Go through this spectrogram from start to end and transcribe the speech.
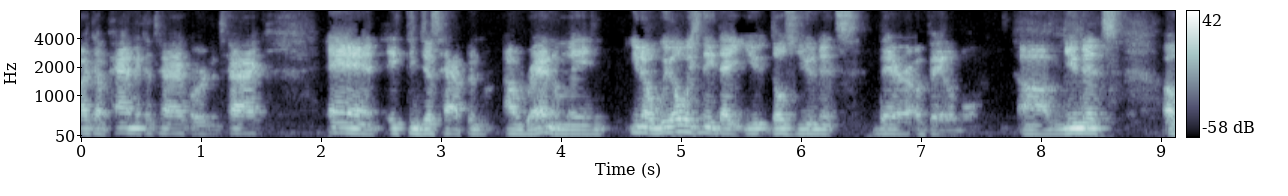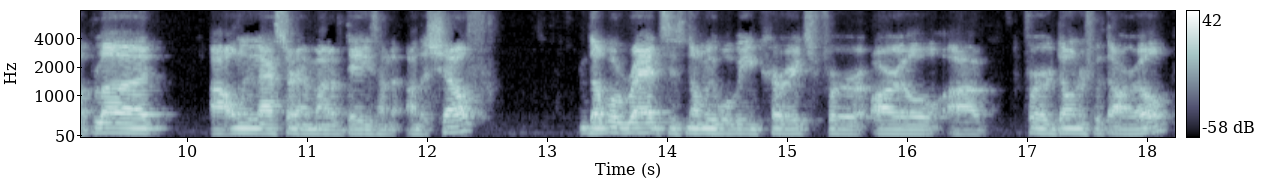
like a panic attack or an attack, and it can just happen uh, randomly. You know, we always need that you, those units there available. Um, units of blood uh, only last certain amount of days on the, on the shelf. Double reds is normally what we encourage for RO uh, for donors with RO,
